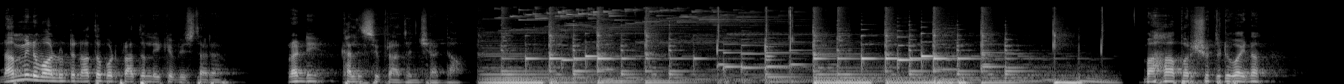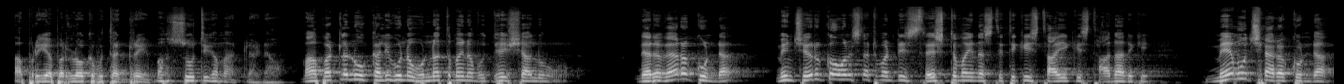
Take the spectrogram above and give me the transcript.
నమ్మిన వాళ్ళు ఉంటే నాతో పాటు ప్రార్థనలు ఏకీవిస్తారా? రండి కలిసి ప్రార్థన చేద్దాం. మహాపరిశుద్ధుడు అయిన ఆ ప్రియ పరలోకపు తండ్రి బహుసూటిగా మాట్లాడావు. మా పట్ల నువ్వు కలిగి ఉన్న ఉన్నతమైన ఉద్దేశాలు నెరవేరకుండా మేము చేరుకోవలసినటువంటి శ్రేష్టమైన స్థితికి స్థాయికి స్థానానికి మేము చేరకుండా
